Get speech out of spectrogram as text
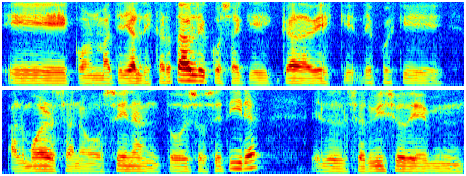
eh, con material descartable, cosa que cada vez que después que almuerzan o cenan, todo eso se tira. El servicio de mm,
